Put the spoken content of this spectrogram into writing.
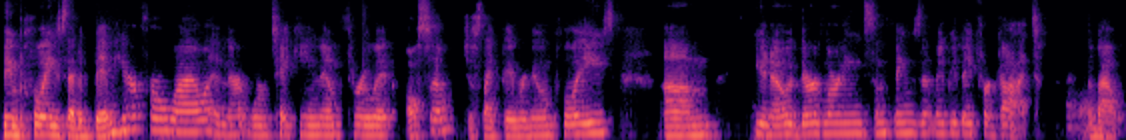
The employees that have been here for a while and they're, we're taking them through it also, just like they were new employees. Um, you know, they're learning some things that maybe they forgot about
